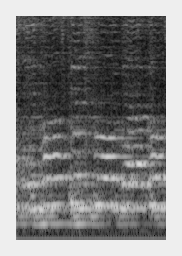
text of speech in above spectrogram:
Majci Vaskrsloga Gospoda,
